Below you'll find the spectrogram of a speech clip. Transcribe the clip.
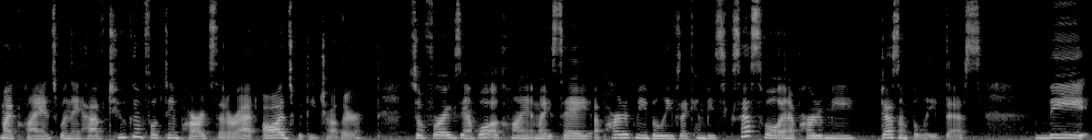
my clients when they have two conflicting parts that are at odds with each other. So, for example, a client might say, A part of me believes I can be successful, and a part of me doesn't believe this. The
